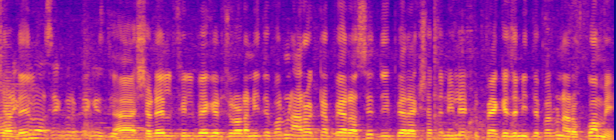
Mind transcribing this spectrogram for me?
স্যাডেল শ্যাডেল ফিল ব্যাগের জোড়াটা নিতে পারবেন। আরও একটা পেয়ার আছে দুই পেয়ার একসাথে নিলে একটু প্যাকেজে নিতে পারবেন আরও কমে।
